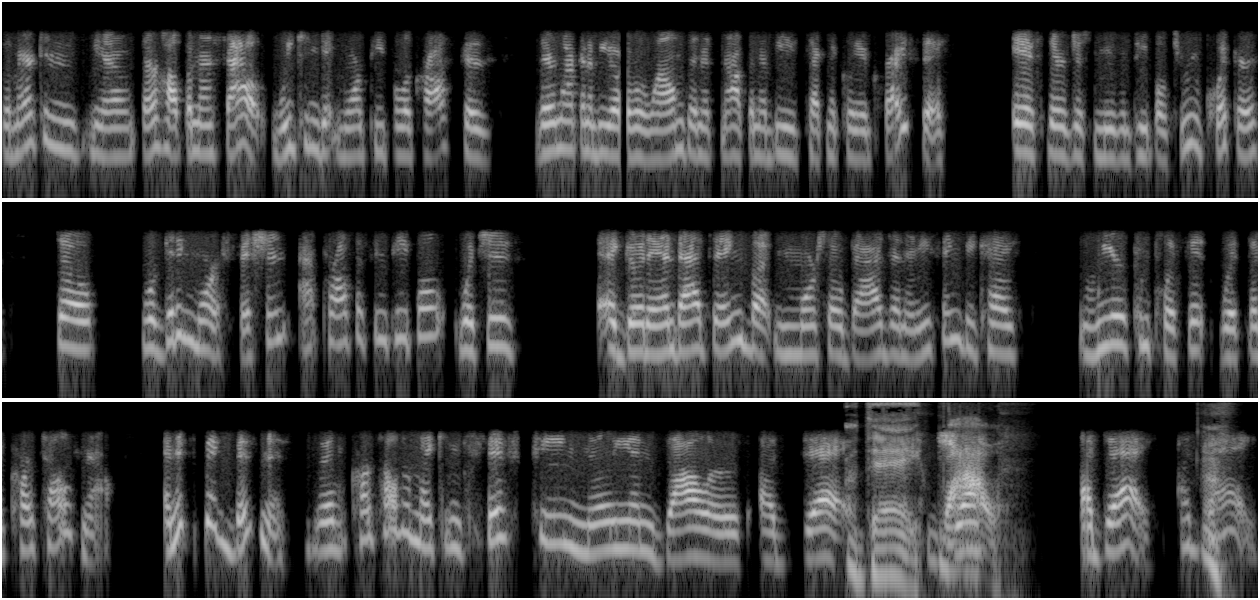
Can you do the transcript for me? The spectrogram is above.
the Americans, you know, they're helping us out. We can get more people across because they're not going to be overwhelmed and it's not going to be technically a crisis if they're just moving people through quicker. So we're getting more efficient at processing people, which is a good and bad thing, but more so bad than anything because we're complicit with the cartels now. And it's big business. The cartels are making $15 million a day. A day. Wow. A day a day.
